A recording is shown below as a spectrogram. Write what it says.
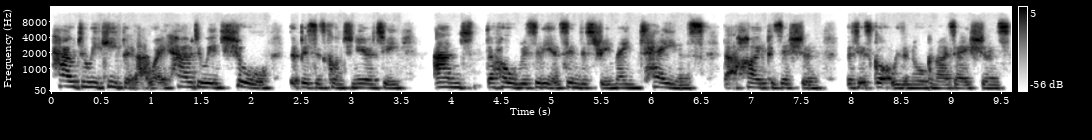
how do we keep it that way? How do we ensure that business continuity and the whole resilience industry maintains that high position that it's got within organisations.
